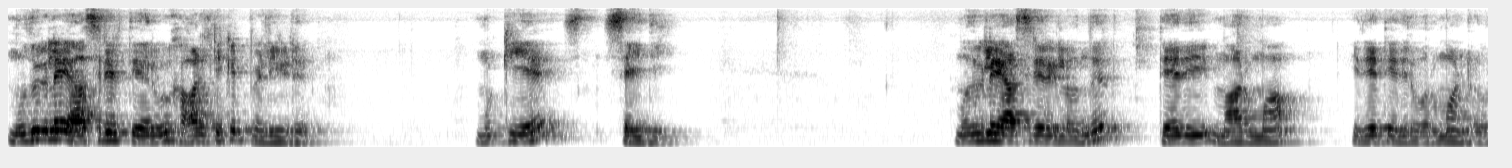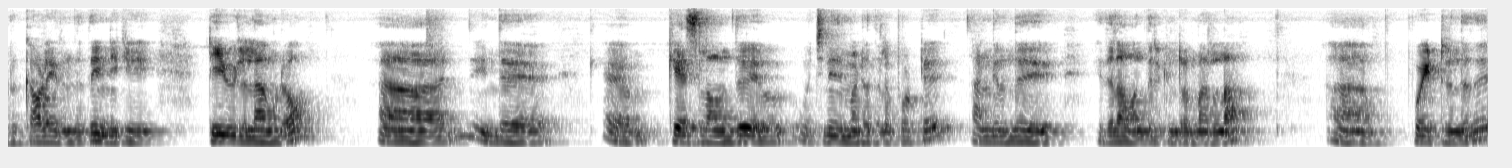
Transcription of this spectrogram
முதுகலை ஆசிரியர் தேர்வு ஹால் டிக்கெட் வெளியீடு. முக்கிய செய்தி. முதுகலை ஆசிரியர்கள் வந்து தேதி மாறுமா? இதே தேதியில் வருமான்ற ஒரு கவலை இருந்தது. இன்றைக்கி டிவிலலாம் கூட இந்த கேஸ்லாம் வந்து உச்சநீதிமன்றத்தில் போட்டு அங்கேருந்து இதெல்லாம் வந்திருக்கின்ற மாதிரிலாம் போயிட்டு இருந்தது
